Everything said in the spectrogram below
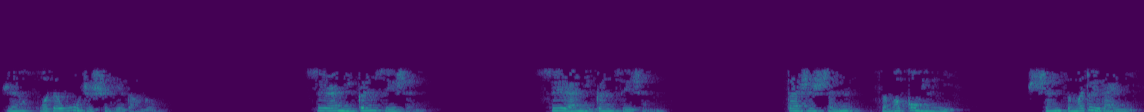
人活在物质世界当中，虽然你跟随神，虽然你跟随神，但是神怎么供应你？神怎么对待你？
